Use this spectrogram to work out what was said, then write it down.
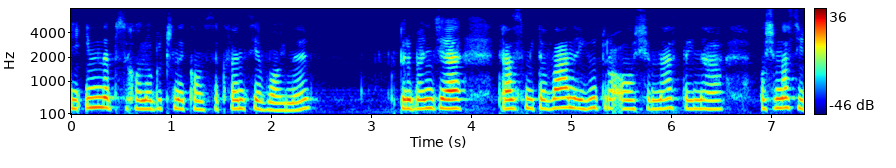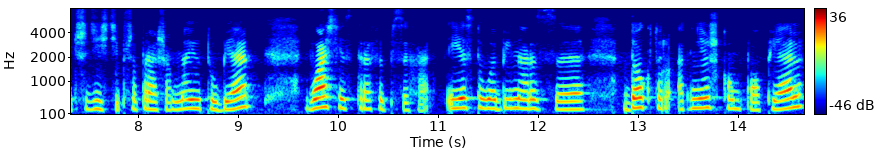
i inne psychologiczne konsekwencje wojny który będzie transmitowany jutro o 18 na 18.30, przepraszam, na YouTubie, właśnie strefy psyche. Jest to webinar z dr Agnieszką Popiel.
